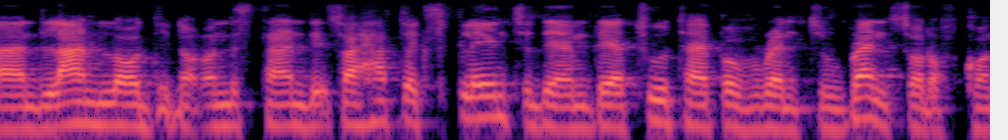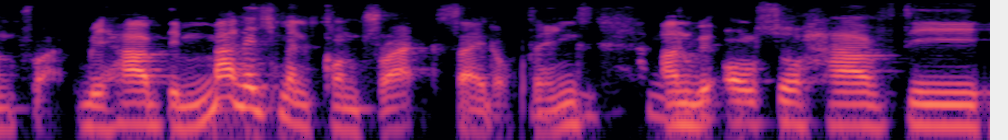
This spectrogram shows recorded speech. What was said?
and landlord did not understand it. So I had to explain to them there are two type of rent to rent sort of contract. We have the management contract side of things, and we also have the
